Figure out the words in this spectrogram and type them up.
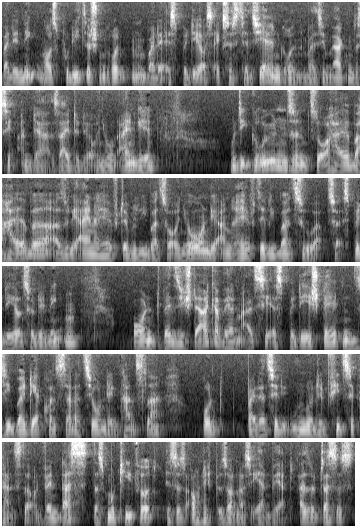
bei den Linken aus politischen Gründen, bei der SPD aus existenziellen Gründen, weil sie merken, dass sie an der Seite der Union eingehen und die Grünen sind so halbe halbe, also die eine Hälfte will lieber zur Union, die andere Hälfte lieber zu, zur SPD und zu den Linken. Und wenn sie stärker werden als die SPD, stellten sie bei der Konstellation den Kanzler und bei der CDU nur den Vizekanzler. Und wenn das das Motiv wird, ist es auch nicht besonders ehrenwert. Also das ist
